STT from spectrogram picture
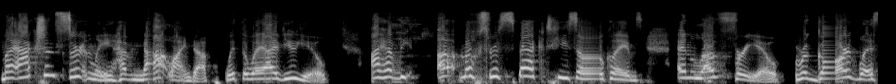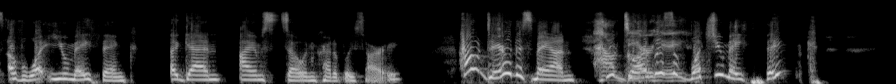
My actions certainly have not lined up with the way I view you. I have the utmost respect, he so claims, and love for you, regardless of what you may think. Again, I am so incredibly sorry. How dare this man, How dare regardless of what you may think?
